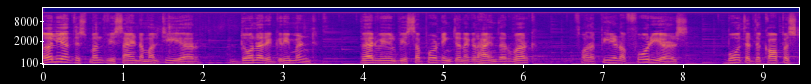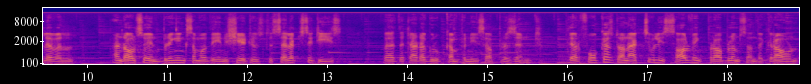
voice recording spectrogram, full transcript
Earlier this month, we signed a multi year donor agreement where we will be supporting Janaagraha in their work for a period of four years, both at the corpus level and also in bringing some of the initiatives to select cities where the Tata Group companies are present. They are focused on actually solving problems on the ground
